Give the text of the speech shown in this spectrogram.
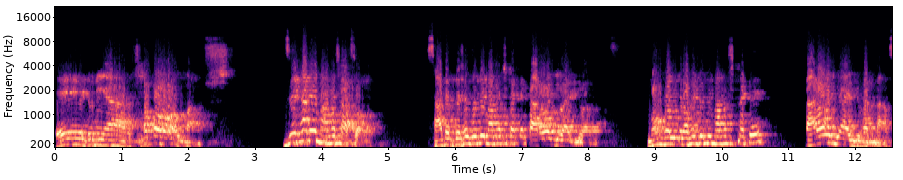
হে দুনিয়ার সকল মানুষ, যেখানে মানুষ আছো, সাদের দেশে যদি মানুষ থাকে, তারাও ইয়া নাস। মঙ্গল গ্রহে যদি মানুষ থাকে, তারাও ইয়া আইয়ুহান নাস।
